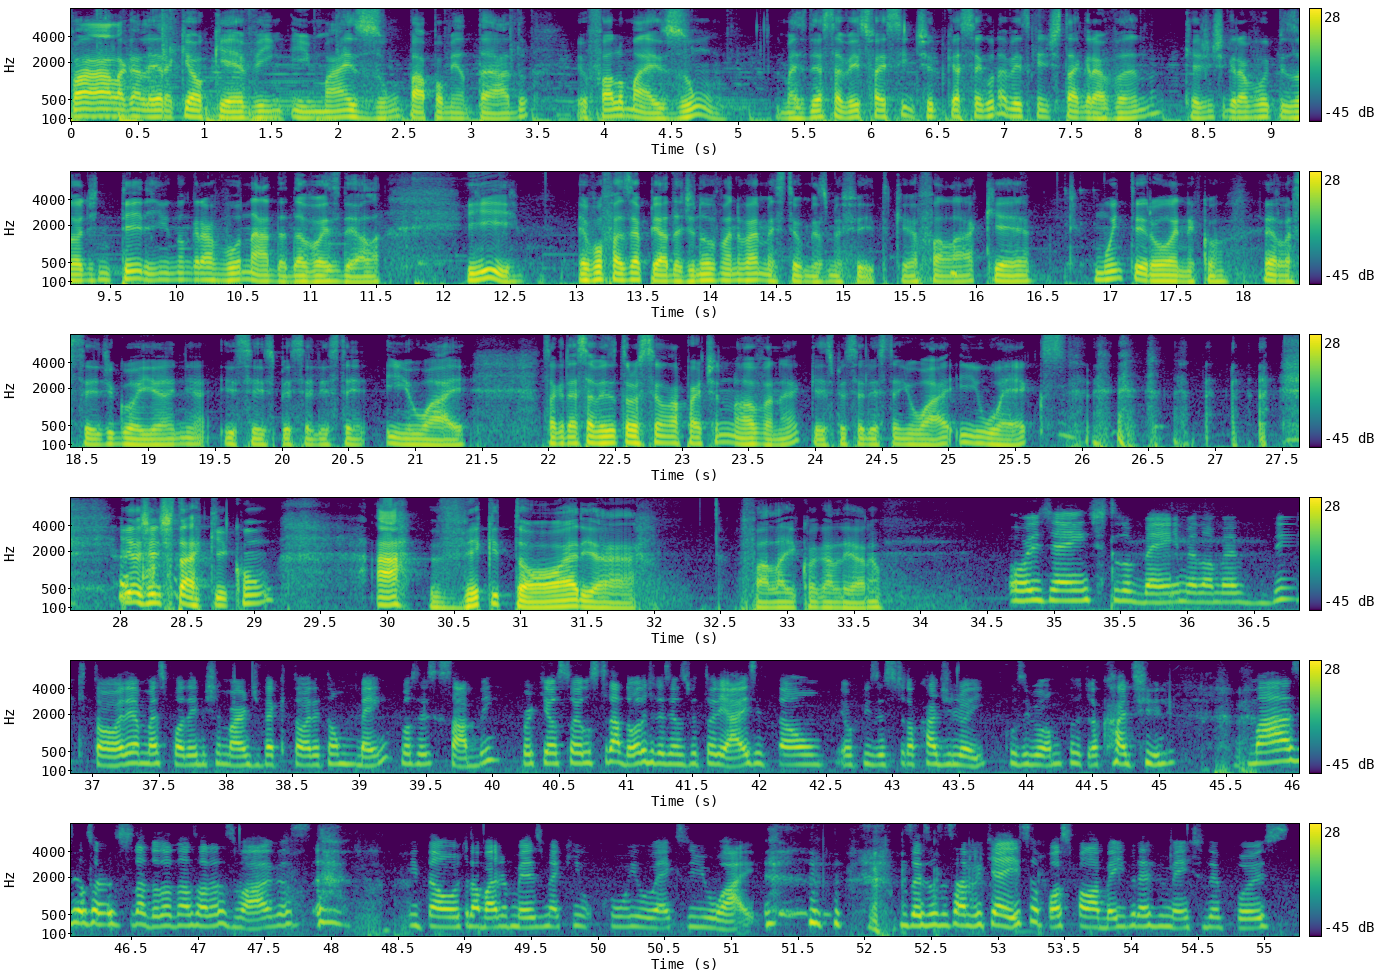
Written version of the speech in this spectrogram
Fala galera, aqui é o Kevin em mais um Papo Aumentado. Eu falo mais um, mas dessa vez faz sentido porque é a segunda vez que a gente tá gravando, que a gente gravou o episódio inteirinho e não gravou nada da voz dela. E eu vou fazer a piada de novo, mas não vai mais ter o mesmo efeito. Que eu ia falar que é muito irônico ela ser de Goiânia e ser especialista em UI. Só que dessa vez eu trouxe uma parte nova, né? Que é especialista em UI e UX. e a gente tá aqui com a Victoria. Fala aí com a galera. Oi, gente, tudo bem? Meu nome é Victoria, mas podem me chamar de Victoria também, vocês que sabem, porque eu sou ilustradora de desenhos vetoriais, então eu fiz esse trocadilho aí. Inclusive, eu amo fazer trocadilho. Mas eu sou ilustradora nas horas vagas. Então, o trabalho mesmo é com UX e UI. Não sei se você sabe o que é isso, eu posso falar bem brevemente depois.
